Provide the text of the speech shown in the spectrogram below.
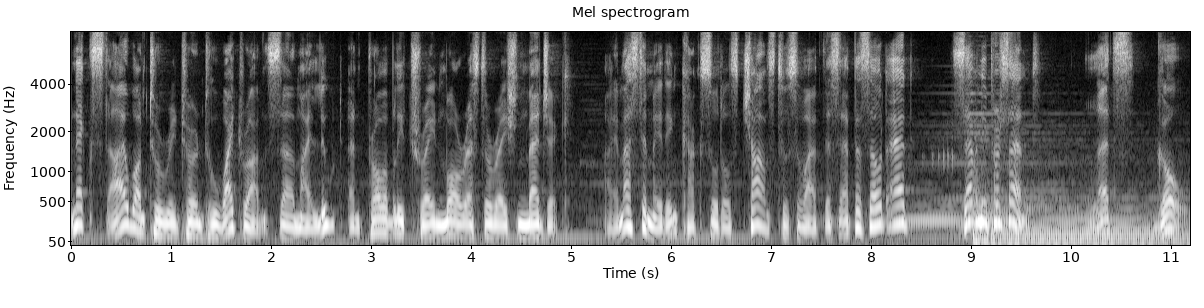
Next, I want to return to Whiterun, sell my loot and probably train more restoration magic. I am estimating Kaksudl's chance to survive this episode at 70%. Let's go!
